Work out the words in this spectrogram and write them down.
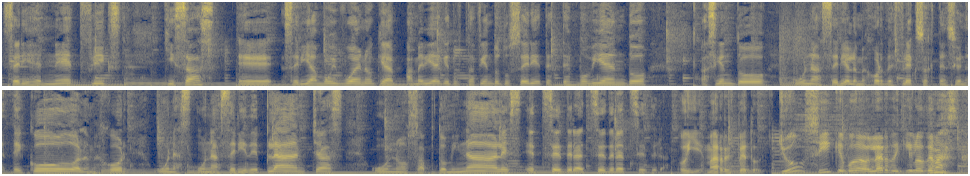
series en Netflix, quizás eh, sería muy bueno que a, medida que tú estás viendo tu serie te estés moviendo, haciendo una serie a lo mejor de flexo extensiones de codo, a lo mejor una, una serie de planchas, unos abdominales, etcétera, etcétera, etcétera. Oye, más respeto. Yo sí que puedo hablar de kilos de más.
